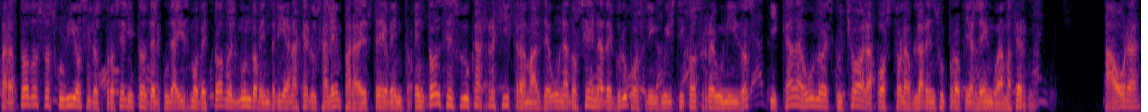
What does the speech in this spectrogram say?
para todos los judíos y los prosélitos del judaísmo de todo el mundo vendrían a Jerusalén para este evento. Entonces Lucas registra más de una docena de grupos lingüísticos reunidos, y cada uno escuchó al apóstol hablar en su propia lengua materna. Ahora,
